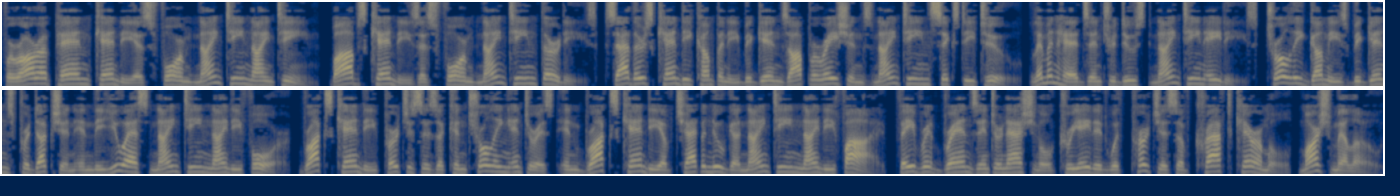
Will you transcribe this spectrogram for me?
Ferrara Pan Candy is formed 1919, Bob's Candies is formed 1930s, Sathers Candy Company begins operations 1962, Lemonheads introduced 1980s, Trolli Gummies begins production in the U.S. 1994, Brach's Candy purchases a controlling interest in Brock's Candy of Chattanooga 1995, Favorite Brands International created with purchase of Kraft Caramel, Marshmallow,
